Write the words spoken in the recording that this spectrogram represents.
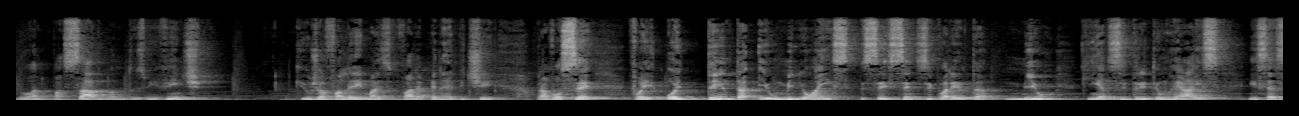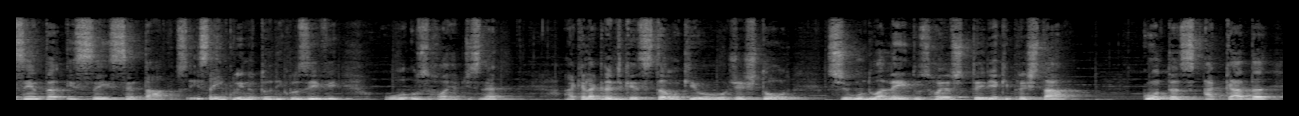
no ano passado, no ano 2020, que eu já falei, mas vale a pena repetir para você, foi 81 milhões 640 mil 531 reais e 66 centavos. Isso aí incluindo tudo, inclusive os royalties, né? Aquela grande questão que o gestor, segundo a lei dos royalties, teria que prestar contas a cada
